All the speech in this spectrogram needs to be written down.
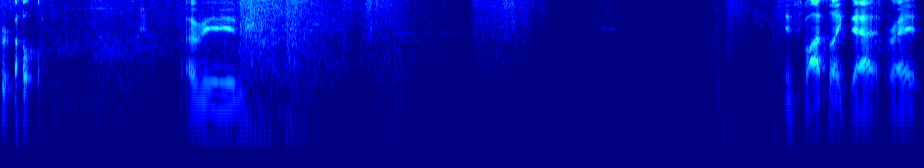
Bro. I mean... In spots like that, right?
